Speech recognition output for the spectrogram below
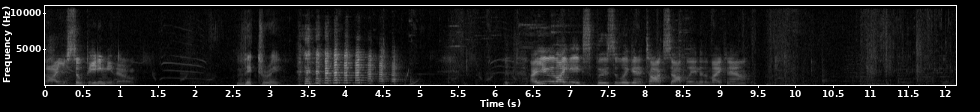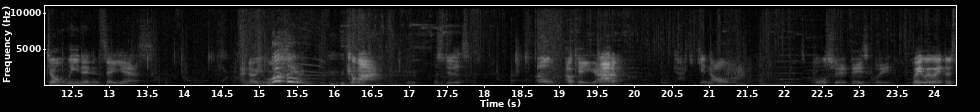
Oh, you're still beating me though. Victory. Are you like exclusively gonna talk softly into the mic now? Don't lean in and say yes. I know you want Woohoo! Come on. Let's do this. Oh, okay, you got, Got him. God, you're getting all of them. It's bullshit, basically. Wait, wait, wait. There's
